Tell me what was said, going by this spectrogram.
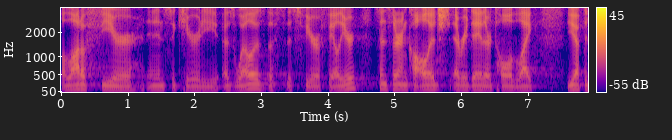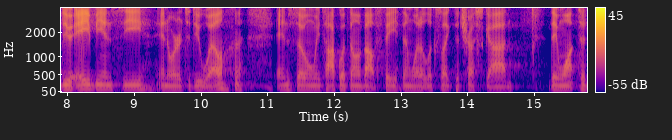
a lot of fear and insecurity, as well as the, this fear of failure. Since they're in college, every day they're told, like, you have to do A, B, and C in order to do well. and so when we talk with them about faith and what it looks like to trust God, they want to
